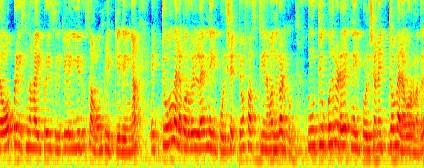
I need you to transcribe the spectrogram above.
ലോ പ്രൈസ് നിന്ന് ഹൈ പ്രൈസിലേക്കുള്ള ഈ ഒരു സംഭവം ക്ലിക്ക് ചെയ്ത് കഴിഞ്ഞാൽ ഏറ്റവും വില കുറവുള്ള നെയിൽ പോളിഷ് ഏറ്റവും ഫസ്റ്റ് ഇങ്ങനെ വന്ന് കിടക്കും. നൂറ്റി മുപ്പത് രൂപയുടെ നെയിൽ പോളിഷാണ് ഏറ്റവും വില കുറഞ്ഞത്.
